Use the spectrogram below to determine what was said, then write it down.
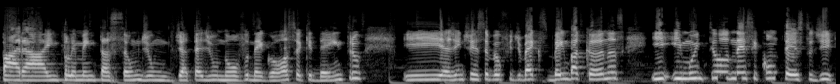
para a implementação de um de até de um novo negócio aqui dentro e a gente recebeu feedbacks bem bacanas e, e, muito nesse contexto de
